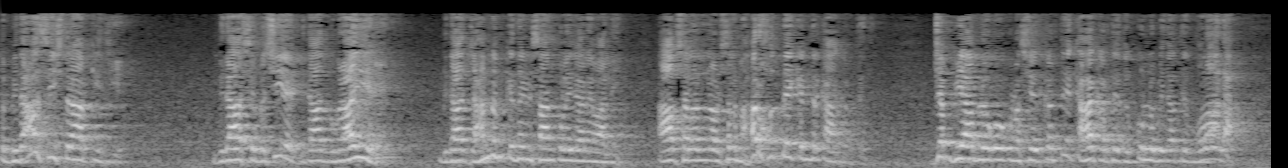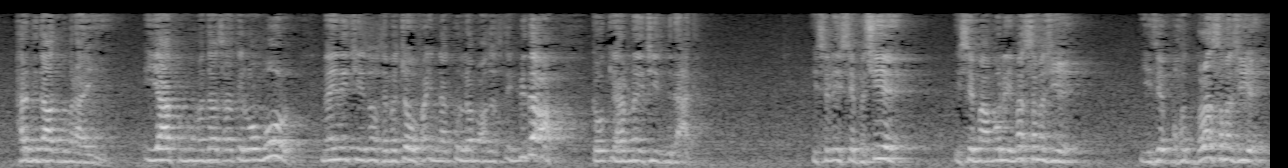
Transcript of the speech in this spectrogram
تو بدعت سے اشتراک کیجیے۔ بدعت سے بچیے بدعت گمراہی ہے، بدعت جہنم کے اندر انسان کو لے جانے والی۔ آپ صلی اللہ علیہ وسلم ہر خطبے کے اندر کہا کرتے تھے۔ جب بھی آپ لوگوں کو نصیحت کرتے کہا کرتے تھے، کلو بدعت ملالا ہر بدعت گمراہی ہے۔ یا مدرسۃ العمور نئی نئی چیزوں سے بچو فن کل مدست بدا کیونکہ ہر نئی چیز بدعت ہے۔ اس لیے اسے بچیے، اسے معمولی مت سمجھیے، اسے بہت بڑا سمجھیے۔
